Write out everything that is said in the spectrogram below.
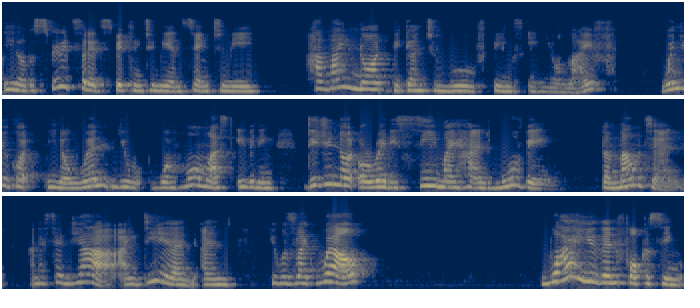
you know, the Spirit started speaking to me and saying to me, Have I not begun to move things in your life? When you got, you know, when you were home last evening, did you not already see my hand moving the mountain? And I said, Yeah, I did. And, and he was like, Well, why are you then focusing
